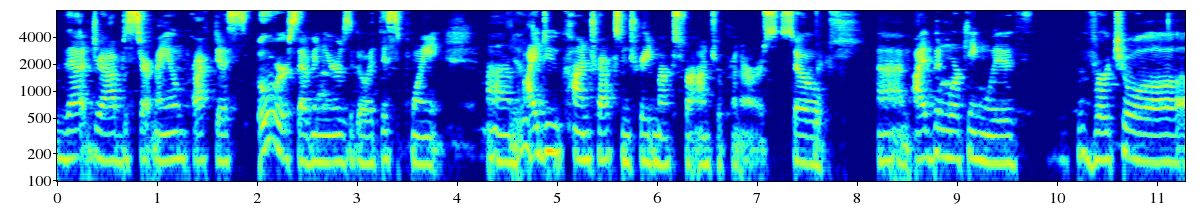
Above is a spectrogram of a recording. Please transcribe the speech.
that job to start my own practice over seven years ago at this point. Um, yeah. I do contracts and trademarks for entrepreneurs. So um, I've been working with virtual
